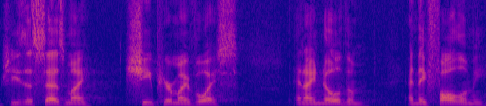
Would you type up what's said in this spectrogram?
Jesus says, My sheep hear my voice, and I know them, and they follow me,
